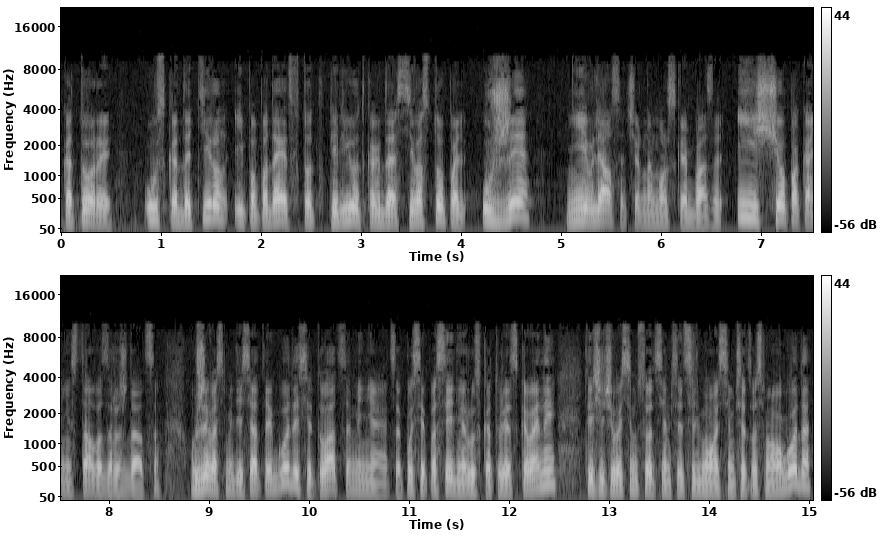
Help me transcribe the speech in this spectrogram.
который узко датирован и попадает в тот период, когда Севастополь уже не являлся черноморской базой и еще пока не стал возрождаться. Уже в 80-е годы ситуация меняется. После последней русско-турецкой войны 1877-78 года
